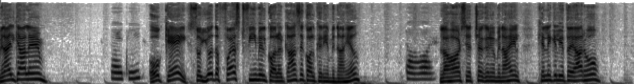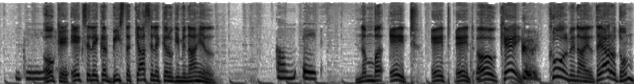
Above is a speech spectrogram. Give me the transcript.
मिनाइल क्या हाल है? Okay so you are the first female caller कहाँ से कॉल करिए मिनाहिल? लाहौर। लाहौर से अच्छा करियो मिनाहिल। खेलने के लिए तैयार हो? जी। ओके एक से लेकर बीस तक क्या सिलेक्ट करोगी Minahil? Number eight eight eight okay cool Minahil. तैयार हो तुम?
